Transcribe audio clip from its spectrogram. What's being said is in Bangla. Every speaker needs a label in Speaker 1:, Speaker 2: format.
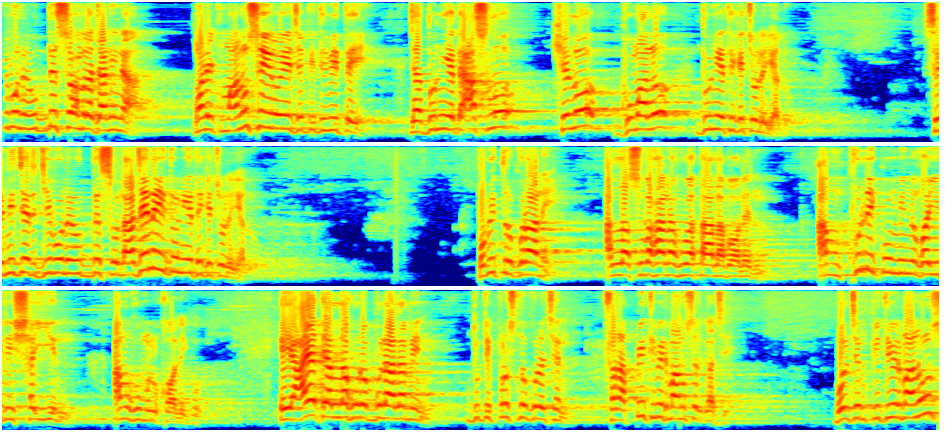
Speaker 1: জীবনের উদ্দেশ্য আমরা জানি না। অনেক মানুষই রয়েছে পৃথিবীতে, যা দুনিয়াতে আসলো, খেলো, ঘুমালো, দুনিয়া থেকে চলে গেল। সে নিজের জীবনের উদ্দেশ্য না জেনেই দুনিয়া থেকে চলে গেল। পবিত্র কোরআনে আল্লাহ সুবাহানা হুয়া তালা বলেন, আম খুলি কুমিন গৈরি সাইয়িন আম হুমুল খলিকু এই আয়াতে আল্লাহ রব্বুল আলমিন দুটি প্রশ্ন করেছেন সারা পৃথিবীর মানুষের কাছে। বলছেন, পৃথিবীর মানুষ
